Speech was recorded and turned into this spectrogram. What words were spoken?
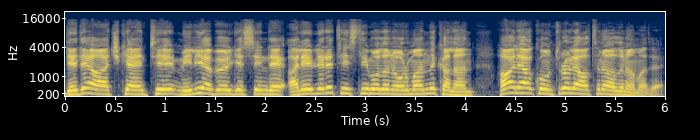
Dede Ağaç kenti Melia bölgesinde alevlere teslim olan ormanlık alan hala kontrol altına alınamadı.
